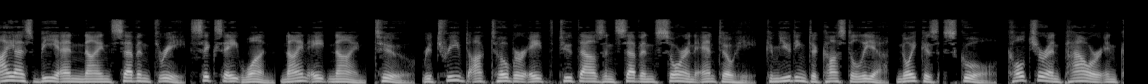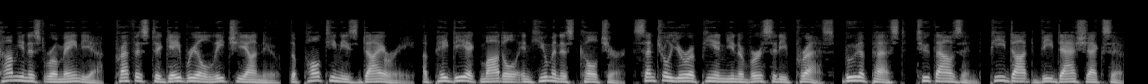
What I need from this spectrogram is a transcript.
ISBN 973-681-989-2, retrieved October 8, 2007 Sorin Antohi, Commuting to Castalia, Noica's School, Culture and Power in Communist Romania, preface to Gabriel Liceanu, The Păltiniș Diary, a Paideaic Model in Humanist Culture, Central European University Press, Budapest, 2000, p.v-exiv.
